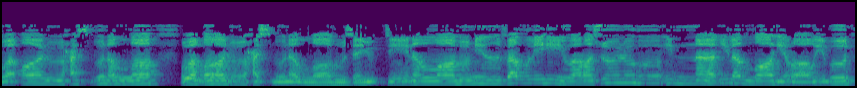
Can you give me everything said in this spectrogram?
وقالوا حسبنا الله وقالوا حسبنا الله سيؤتينا الله من فضله ورسوله إنا إلى الله راغبون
